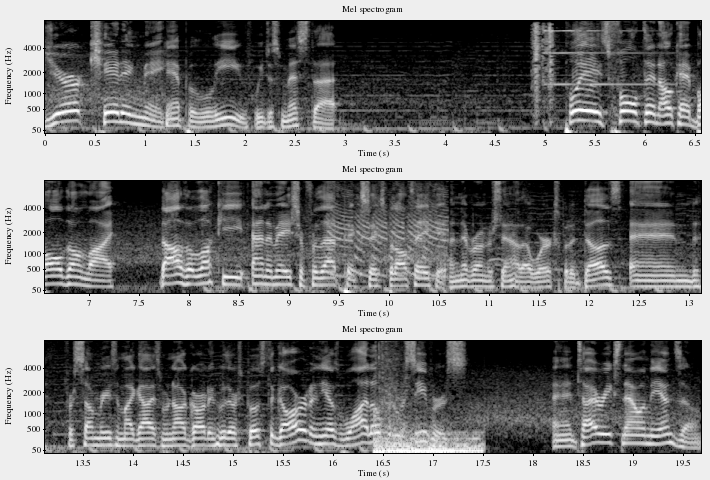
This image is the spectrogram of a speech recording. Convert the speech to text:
You're kidding me. Can't believe we just missed that. Please, Fulton. Okay, ball don't lie. That was a lucky animation for that pick six, but I'll take it. I never understand how that works, but it does. And for some reason, my guys were not guarding who they're supposed to guard, and he has wide open receivers. And Tyreek's now in the end zone.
